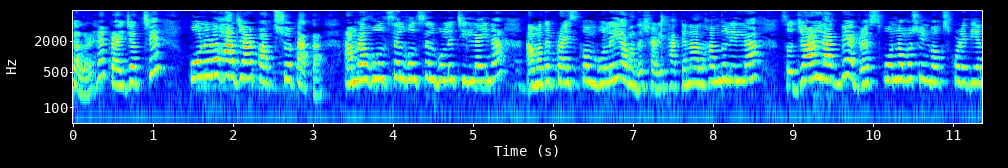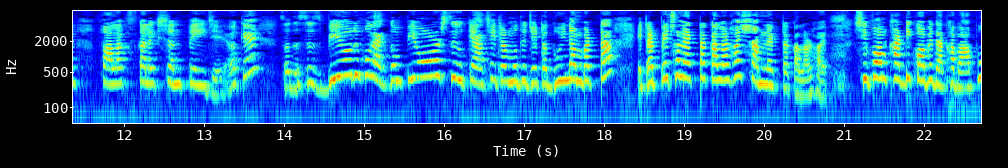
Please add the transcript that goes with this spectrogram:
কালার। হ্যাঁ প্রাইস যাচ্ছে পনেরো হাজার পাঁচশো টাকা। আমরা হোলসেল হোলসেল বলে চিল্লাই না। আমাদের প্রাইস কম বলেই আমাদের শাড়ি থাকে না, আলহামদুলিল্লাহ। সো যার লাগবে অ্যাড্রেস ফোন নাম্বার ইনবক্স করে দিয়েন ফালাক্স কালেকশন পেজে okay so this is beautiful একদম পিওর সিল্কে আছে। এটার মধ্যে যেটা দুই নাম্বারটা, এটার পেছনে একটা কালার হয়, সামনে একটা কালার হয়। শিফন খাড্ডি কবে দেখাবা? আপু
